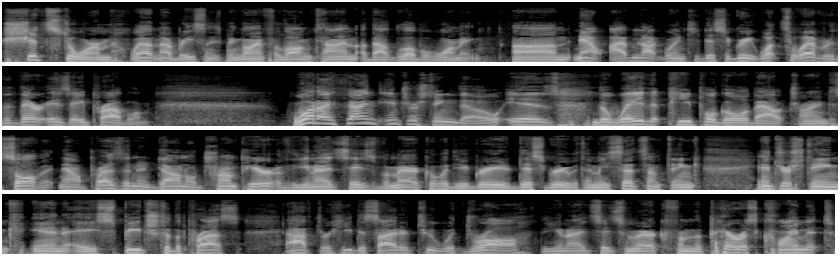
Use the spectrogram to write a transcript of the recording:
shitstorm. Well, not recently, it's been going for a long time about global warming. Um, now, I'm not going to disagree whatsoever that there is a problem. What I find interesting, though, is the way that people go about trying to solve it. Now, President Donald Trump here of the United States of America, whether you agree or disagree with him, he said something interesting in a speech to the press after he decided to withdraw the United States of America from the Paris Climate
